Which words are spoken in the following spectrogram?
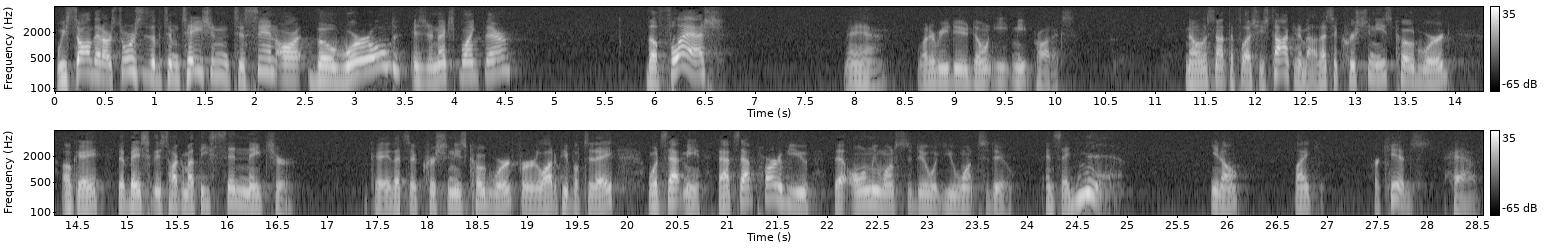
We saw that our sources of temptation to sin are the world, is your next blank there? The flesh. Man, whatever you do, don't eat meat products. No, that's not the flesh he's talking about. That's a Christianese code word, okay, that basically is talking about the sin nature. Okay, that's a Christianese code word for a lot of people today. What's that mean? That's that part of you that only wants to do what you want to do and say, nah. You know, like our kids have.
